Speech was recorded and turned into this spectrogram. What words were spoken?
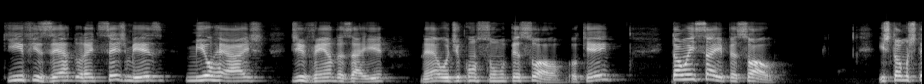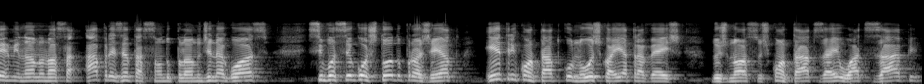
que fizer durante seis meses mil reais de vendas aí, né, ou de consumo pessoal, ok? Então é isso aí, pessoal. Estamos terminando nossa apresentação do plano de negócio. Se você gostou do projeto, entre em contato conosco aí através dos nossos contatos aí, WhatsApp,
